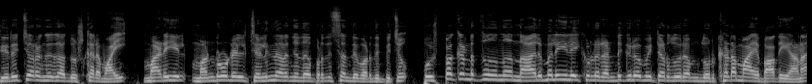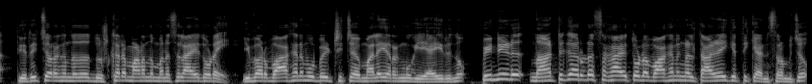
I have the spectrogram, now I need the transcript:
തിരിച്ചിറങ്ങുക ദുഷ്കരമായി. മഴയിൽ മൺറോഡിൽ ചെളി നിറഞ്ഞത് പ്രതിസന്ധി വർദ്ധിപ്പിച്ചു. പുഷ്പഖണ്ഡത്ത് നിന്ന് നാലുമലയിലേക്കുള്ള രണ്ട് കിലോമീറ്റർ ദൂരം ദുർഘടമായ പാതയാണ്. തിരിച്ചിറങ്ങുന്നത് ദുഷ്കരമാണെന്ന് മനസ്സിലായതോടെ ഇവർ വാഹനം ഉപേക്ഷിച്ച് മലയിറങ്ങുകയായിരുന്നു. പിന്നീട് നാട്ടുകാരുടെ സഹായത്തോടെ വാഹനങ്ങൾ താഴേക്കെത്തിക്കാൻ ശ്രമിച്ചു.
